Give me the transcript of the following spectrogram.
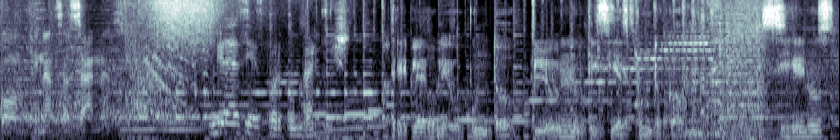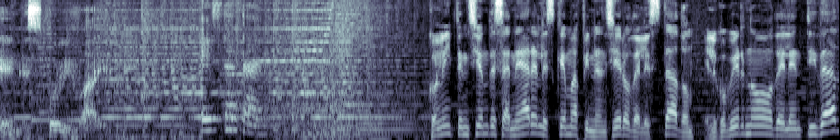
con finanzas sanas. Gracias por compartir. www.lunanoticias.com Síguenos en Spotify. Estatal. Con la intención de sanear el esquema financiero del Estado, el gobierno de la entidad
